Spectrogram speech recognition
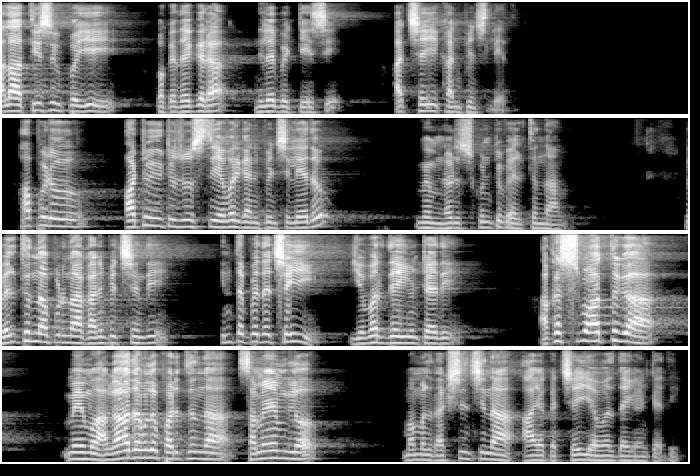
అలా తీసుకుపోయి ఒక దగ్గర నిలబెట్టేసి ఆ చెయ్యి కనిపించలేదు. అప్పుడు అటు ఇటు చూస్తే ఎవరు కనిపించలేదు మేము నడుచుకుంటూ వెళ్తున్నాము వెళ్తున్నప్పుడు నాకు అనిపించింది ఇంత పెద్ద చెయ్యి ఎవరిది అయి ఉంటుంది? అకస్మాత్తుగా మేము అగాధంలో పడుతున్న సమయంలో మమ్మల్ని రక్షించిన ఆ యొక్క చెయ్యి ఎవరిదై ఉంటుంది?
